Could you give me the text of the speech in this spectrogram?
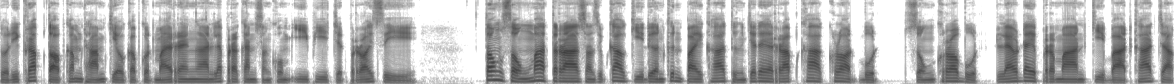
สวัสดีครับ ตอบคำถามเกี่ยวกับกฎหมายแรงงานและประกันสังคม EP 704 ต้องส่งมาตรา 39 กี่เดือนขึ้นไปคะถึงจะได้รับค่าคลอดบุตร สงเคราะห์บุตร แล้วได้ประมาณกี่บาทคะจาก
